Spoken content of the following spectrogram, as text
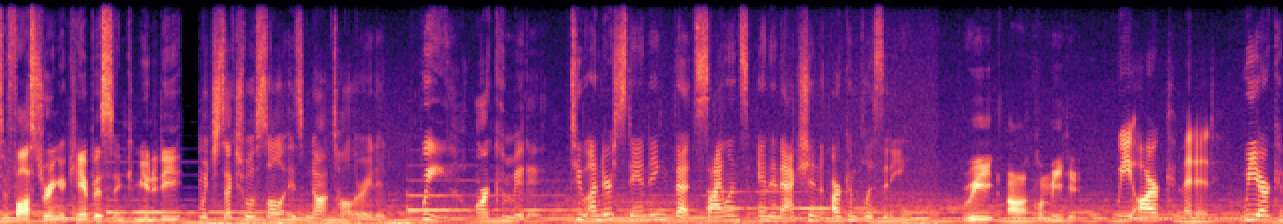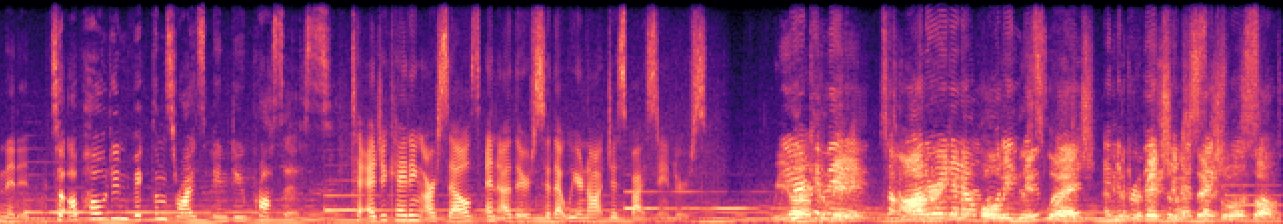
to fostering a campus and community in which sexual assault is not tolerated. We are committed. to understanding that silence and inaction are complicity. We are committed. We are committed We are committed To upholding victims' rights in due process. to educating ourselves and others so that we are not just bystanders. we are committed to honoring and upholding this pledge in the prevention of sexual assault.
